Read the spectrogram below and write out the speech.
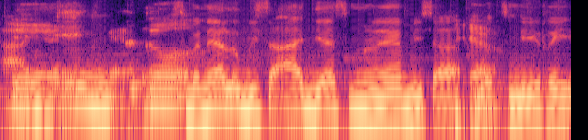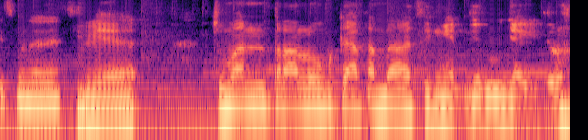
Anjing itu sebenarnya lu bisa aja sebenarnya bisa Iya. buat sendiri sebenarnya Iya. Cuman terlalu kelihatan banget sih ngeliat birunya gitu loh.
